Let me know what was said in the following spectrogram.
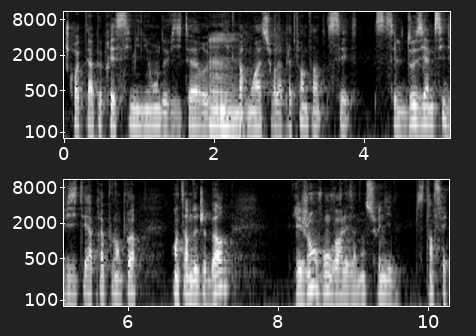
Je crois que tu as à peu près 6 millions de visiteurs euh, Mhm. uniques par mois sur la plateforme. Enfin, c'est c'est le deuxième site visité après Pôle emploi en termes de job board. Les gens vont voir les annonces sur Indeed. C'est un fait.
